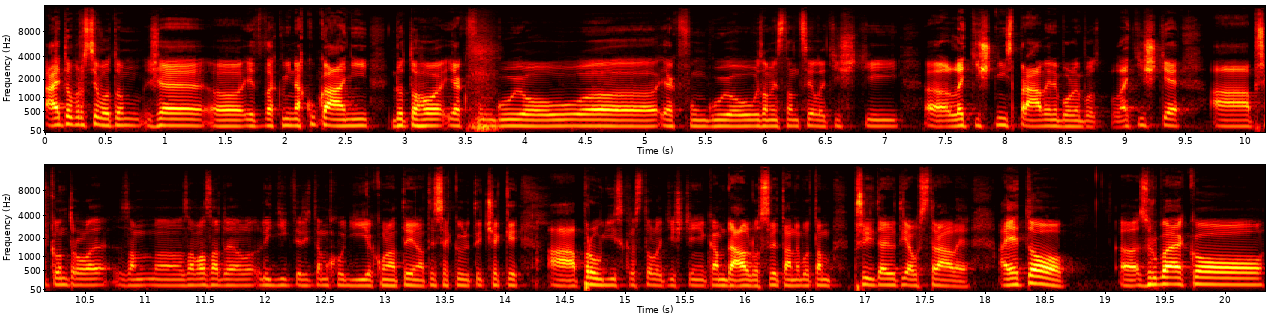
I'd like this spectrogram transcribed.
A je to prostě o tom, že uh, je to takový nakukání do toho, jak fungujou, uh, jak fungujou zaměstnanci letiští, uh, letištní zprávy nebo, nebo letiště a při kontrole zam, zavazadel lidí, kteří tam chodí jako na ty, na ty security checky a proudí skrz to letiště někam dál do světa nebo tam přilítají do té Austrálie. A je to zhruba jako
